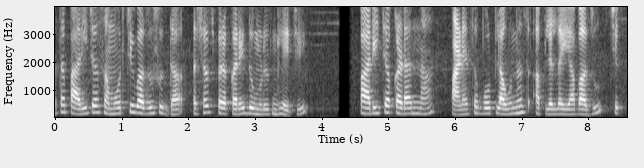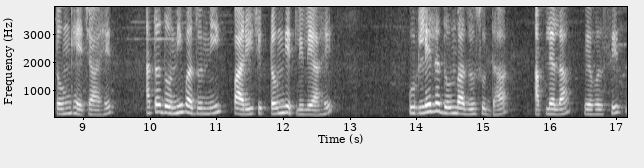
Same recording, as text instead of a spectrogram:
आता पारीच्या समोरची बाजूसुद्धा अशाच प्रकारे दुमडून घ्यायची. पारीच्या कडांना पाण्याचं बोट लावूनच आपल्याला या बाजू चिकटवून घ्यायच्या आहेत. आता दोन्ही बाजूंनी पारी चिकटवून घेतलेली आहे. उरलेल्या दोन बाजूसुद्धा आपल्याला व्यवस्थित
